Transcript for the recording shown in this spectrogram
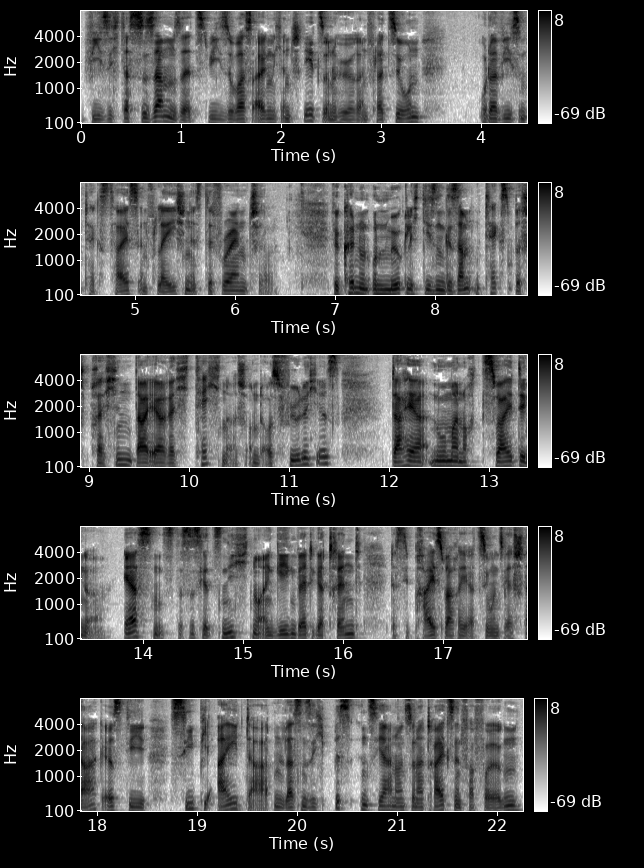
wie sich das zusammensetzt, wie sowas eigentlich entsteht, so eine höhere Inflation, oder wie es im Text heißt, Inflation is differential. Wir können nun unmöglich diesen gesamten Text besprechen, da er recht technisch und ausführlich ist, Daher nur mal noch zwei Dinge. Erstens, das ist jetzt nicht nur ein gegenwärtiger Trend, dass die Preisvariation sehr stark ist. Die CPI-Daten lassen sich bis ins Jahr 1913 verfolgen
